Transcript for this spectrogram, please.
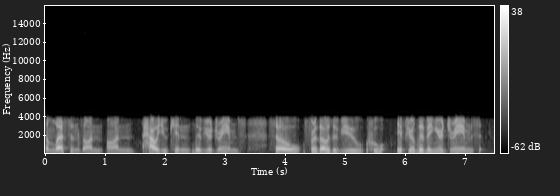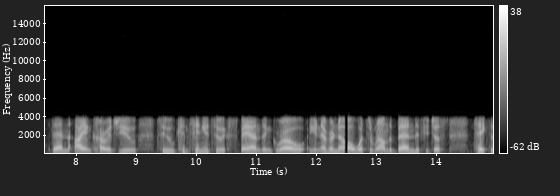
some lessons on on how you can live your dreams. So for those of you who, if you're living your dreams then I encourage you to continue to expand and grow. You never know what's around the bend if you just take the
